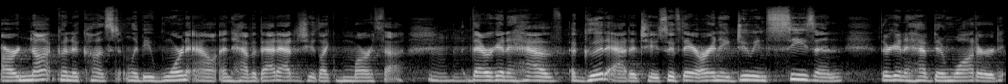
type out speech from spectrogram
are not going to constantly be worn out and have a bad attitude like Martha. Mm-hmm. They're going to have a good attitude. So if they are in a doing season, they're going to have been watered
